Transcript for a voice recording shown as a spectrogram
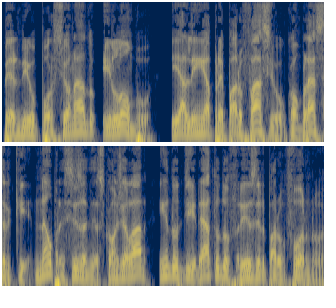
pernil porcionado e lombo, e a linha Preparo Fácil, com blaster que não precisa descongelar, indo direto do freezer para o forno.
